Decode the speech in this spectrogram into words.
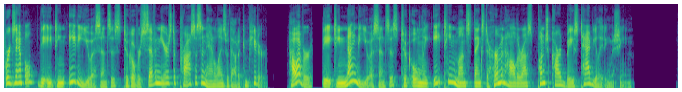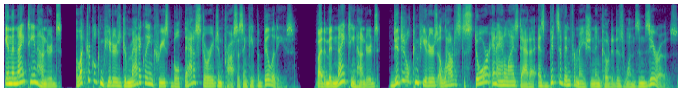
For example, the 1880 US Census took over seven years to process and analyze without a computer. However, the 1890 US Census took only 18 months thanks to Herman Hollerith's punch card based tabulating machine. In the 1900s, electrical computers dramatically increased both data storage and processing capabilities. By the mid 1900s, digital computers allowed us to store and analyze data as bits of information encoded as ones and zeros.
